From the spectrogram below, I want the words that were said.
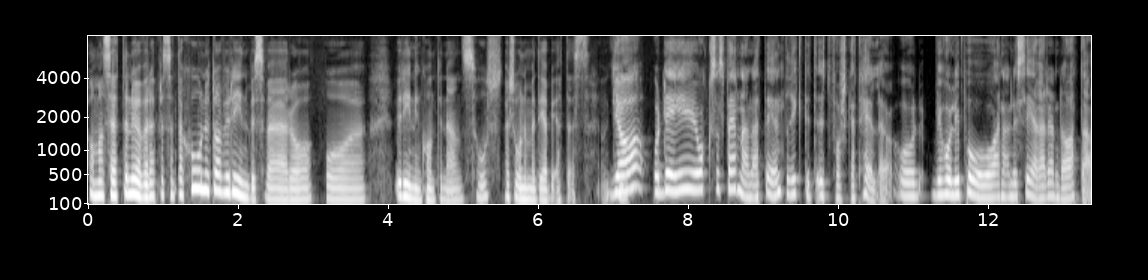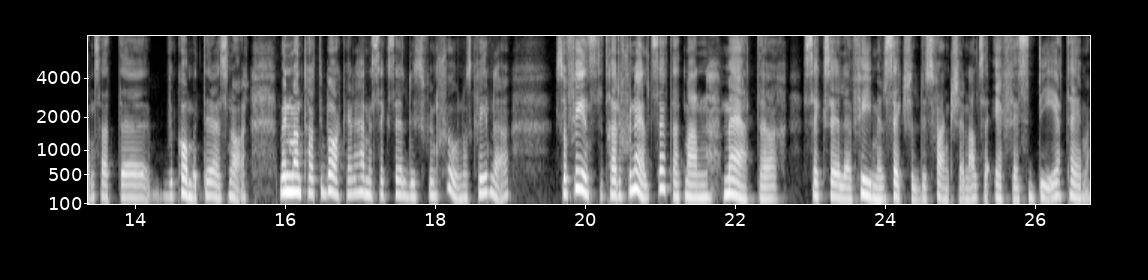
Har man sett en överrepresentation av urinbesvär och, och urininkontinens hos personer med diabetes? Ja, och det är ju också spännande att det är inte riktigt utforskat heller. Och vi håller på att analysera den datan så att eh, vi kommer till det snart. Men man tar tillbaka det här med sexuell dysfunktion hos kvinnor så finns det traditionellt sett att man mäter sexuell female sexual dysfunction, alltså FSD. Tema.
